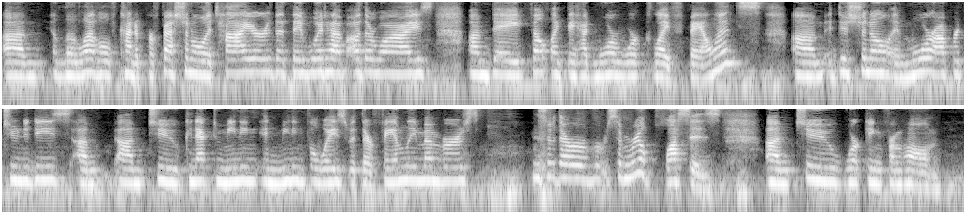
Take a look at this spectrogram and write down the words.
um, the level of kind of professional attire that they would have otherwise. Um, they felt like they had more work life balance, um, additional and more opportunities um, um, to connect meaning in meaningful ways with their family members. And so there are some real pluses um, to working from home.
